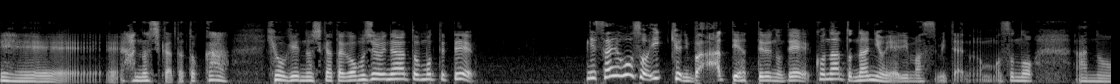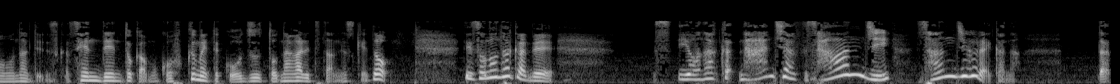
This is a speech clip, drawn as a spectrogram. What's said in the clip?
えー話し方とか、表現の仕方が面白いなと思ってて、で、再放送一挙にバーってやってるので、この後何をやりますみたいなのがもうその、あの、なんていうんですか、宣伝とかもこう含めてこうずっと流れてたんですけど、で、その中で、夜中、何時だった ?3 時 ?3 時ぐらいかな。だっ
